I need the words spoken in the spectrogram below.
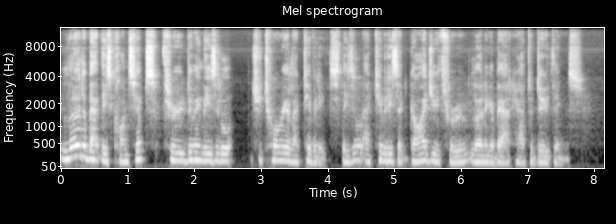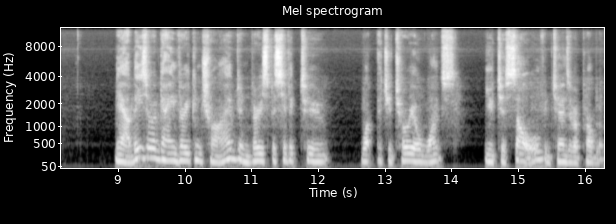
learn about these concepts through doing these little tutorial activities, these little activities that guide you through learning about how to do things. Now, these are again very contrived and very specific to what the tutorial wants you to solve in terms of a problem.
